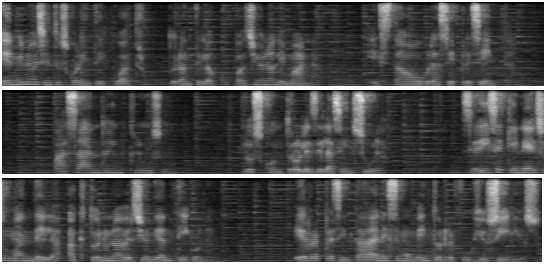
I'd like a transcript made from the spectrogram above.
en 1944, durante la ocupación alemana, esta obra se presenta, pasando incluso los controles de la censura. Se dice que Nelson Mandela actuó en una versión de Antígona. Es representada en ese momento en refugios sirios,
